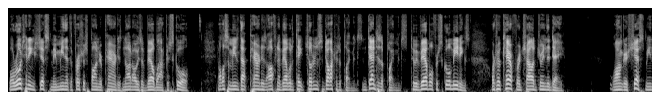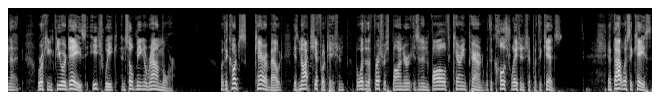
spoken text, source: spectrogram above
While rotating shifts may mean that the first responder parent is not always available after school, it also means that parent is often available to take children to doctor's appointments and dentist appointments, to be available for school meetings, or to care for a child during the day. Longer shifts mean that working fewer days each week and so being around more. What the courts care about is not shift rotation, but whether the first responder is an involved, caring parent with a close relationship with the kids. If that was the case,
